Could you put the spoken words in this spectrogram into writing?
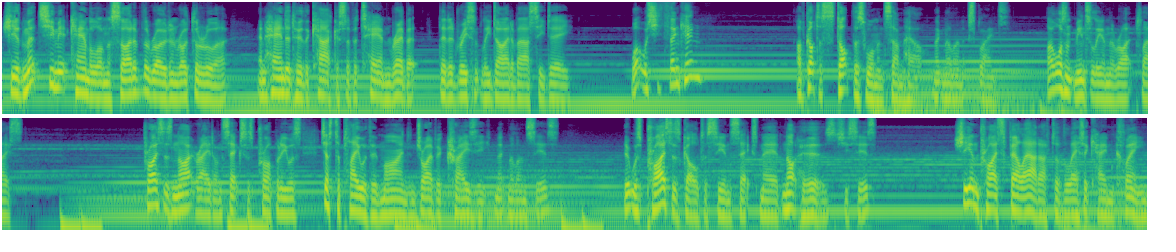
She admits she met Campbell on the side of the road in Rotorua and handed her the carcass of a tan rabbit that had recently died of RCD. What was she thinking? I've got to stop this woman somehow, McMillan explains. I wasn't mentally in the right place. Price's night raid on Sachs's property was just to play with her mind and drive her crazy, McMillan says. It was Price's goal to send Sachs mad, not hers, she says. She and Price fell out after the latter came clean,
